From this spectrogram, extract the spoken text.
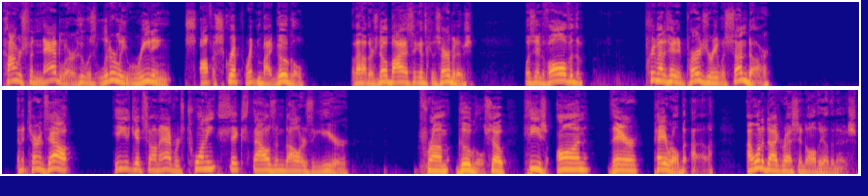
Congressman Nadler, who was literally reading off a script written by Google about how there's no bias against conservatives, was involved in the premeditated perjury with Sundar. And it turns out he gets on average $26,000 a year from Google. So he's on their payroll. But I, I want to digress into all the other news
